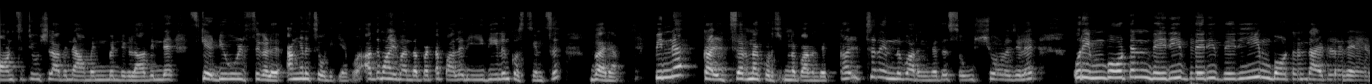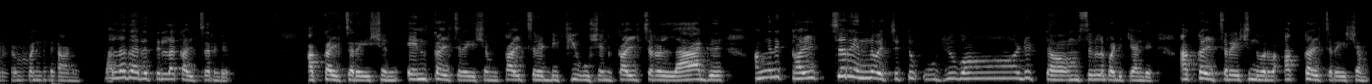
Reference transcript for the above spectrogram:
കോൺസ്റ്റിറ്റ്യൂഷൻ അതിന്റെ അമെന്റ്മെന്റുകൾ അതിന്റെ സ്കെഡ്യൂൾസുകൾ അങ്ങനെ ചോദിക്കുക. അപ്പൊ അതുമായി ബന്ധപ്പെട്ട പല രീതിയിലും ക്വസ്റ്റ്യൻസ് വരാം. പിന്നെ കൾച്ചറിനെ കുറിച്ച് പറയുന്നത്. കൾച്ചർ എന്ന് പറയുന്നത് സോഷ്യോളജിയിലെ ഒരു important very very very important ആയിട്ടുള്ള ഒരു ആണ്. പലതരത്തിലുള്ള കൾച്ചർ ഉണ്ട് acculturation enculturation cultural diffusion cultural lag അങ്ങനെ കൾച്ചർ എന്ന് വെച്ചിട്ട് ഒരുപാട് ടേംസുകൾ പഠിക്കാണ്ട്. അക്കൾച്ചറേഷൻ എന്ന് പറയുമ്പോൾ അക്കൾച്ചറേഷൻ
